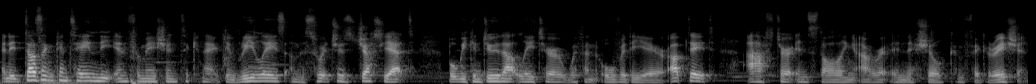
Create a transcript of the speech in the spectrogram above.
and it doesn't contain the information to connect the relays and the switches just yet, but we can do that later with an over-the-air update after installing our initial configuration.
